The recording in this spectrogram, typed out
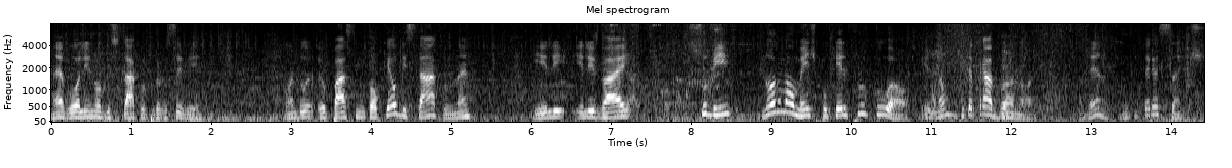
né? Vou ali no obstáculo para você ver. Quando eu passo em qualquer obstáculo, né? Ele ele vai subir normalmente porque ele flutua, ó. Ele não fica travando, ó. Tá vendo? Muito interessante.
